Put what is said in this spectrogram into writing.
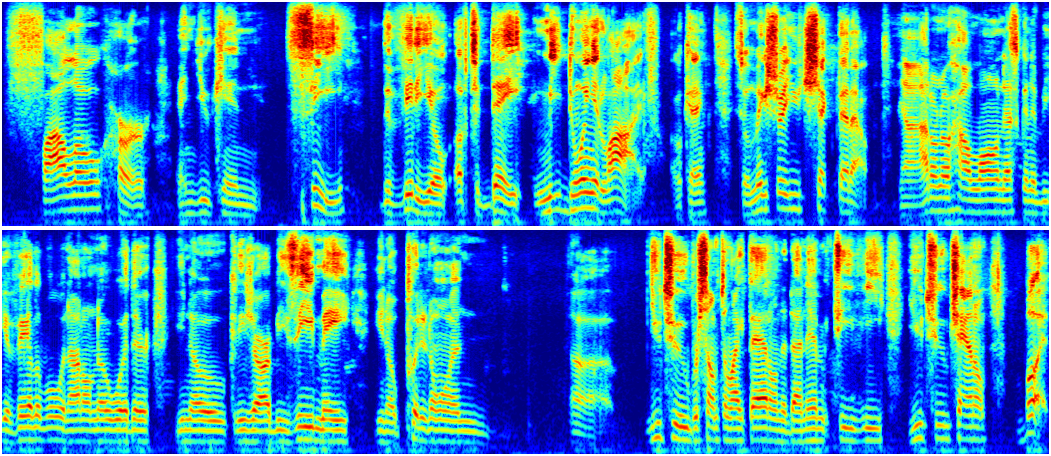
Follow her and you can see the video of today, me doing it live. Okay, so make sure you check that out. Now, I don't know how long that's going to be available, and I don't know whether you know Khadijah RBZ may you know put it on uh, YouTube or something like that on the Dynamik TV YouTube channel. But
